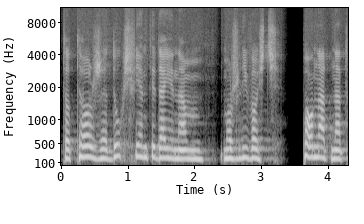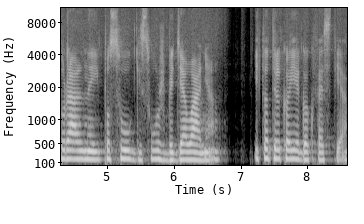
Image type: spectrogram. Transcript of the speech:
to to, że Duch Święty daje nam możliwość ponadnaturalnej posługi, służby, działania. I to tylko Jego kwestia.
